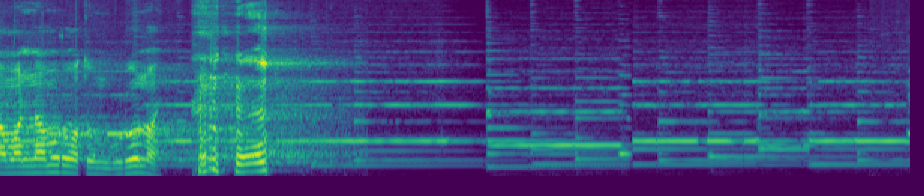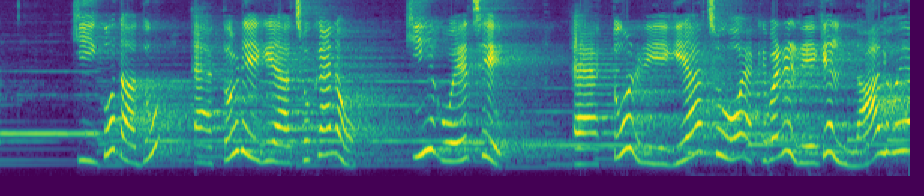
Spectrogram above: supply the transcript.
আমার নামও রতন বুড়ো নয়। কি গো দাদু, এত রেগে আছো কেন? কি হয়েছে? এত রেগে আছো, একেবারে রেগে লাল হয়ে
